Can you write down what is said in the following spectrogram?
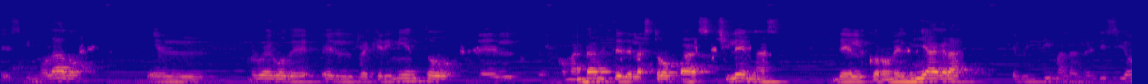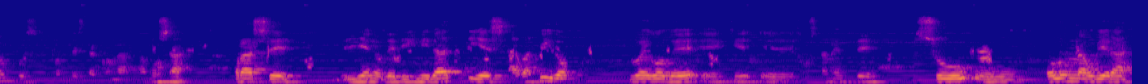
es inmolado el, luego del requerimiento del, comandante de las tropas chilenas, del coronel Villagra, que lo intima la rendición, pues contesta con la famosa frase lleno de dignidad y es abatido luego de eh, que eh, justamente su uh, columna hubiera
